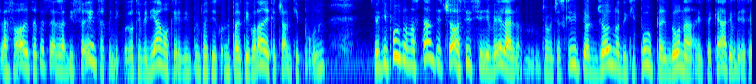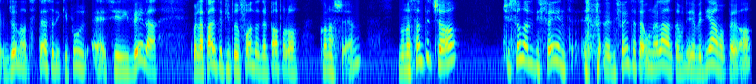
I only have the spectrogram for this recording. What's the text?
la, forza, questa è la differenza, quindi quello che vediamo che in, in particolare che c'è il Kippur, il Kippur nonostante ciò sì, si rivela, come c'è scritto, il giorno di Kippur perdona i peccati, vuol dire che il giorno stesso di Kippur eh, si rivela quella parte più profonda del popolo con Hashem, nonostante ciò ci sono le differenze, le differenze tra uno e l'altro, vediamo però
